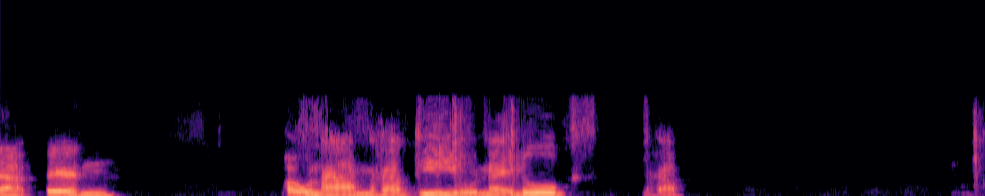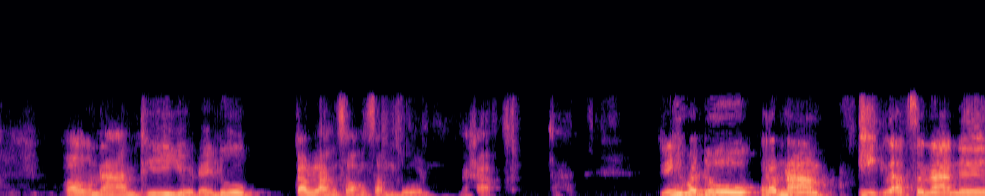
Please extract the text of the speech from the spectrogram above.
จะเป็นพหุนามนะครับ ที่อยู่ในรูปนะครับพหุนามที่อยู่ในรูปกำลังสองสมบูรณ์นะครับ ทีนี้มาดูพระนามอีกลักษณะหนึ่ง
